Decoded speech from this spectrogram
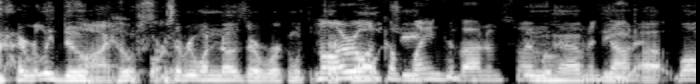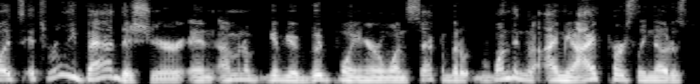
I really do. Oh, I hope of course, so. everyone knows they're working with the no, everyone complains about him. So I to have wouldn't the doubt it. uh, well it's it's really bad this year and i'm going to give you a good point here in one second but one thing that i mean i've personally noticed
